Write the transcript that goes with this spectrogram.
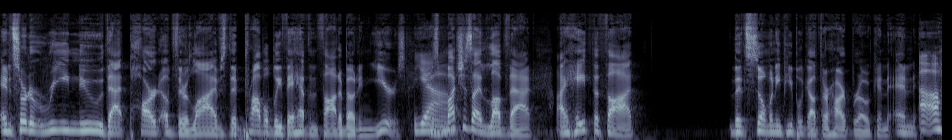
and sort of renew that part of their lives that probably they haven't thought about in years. Yeah. As much as I love that, I hate the thought that so many people got their heart broken and Ugh,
